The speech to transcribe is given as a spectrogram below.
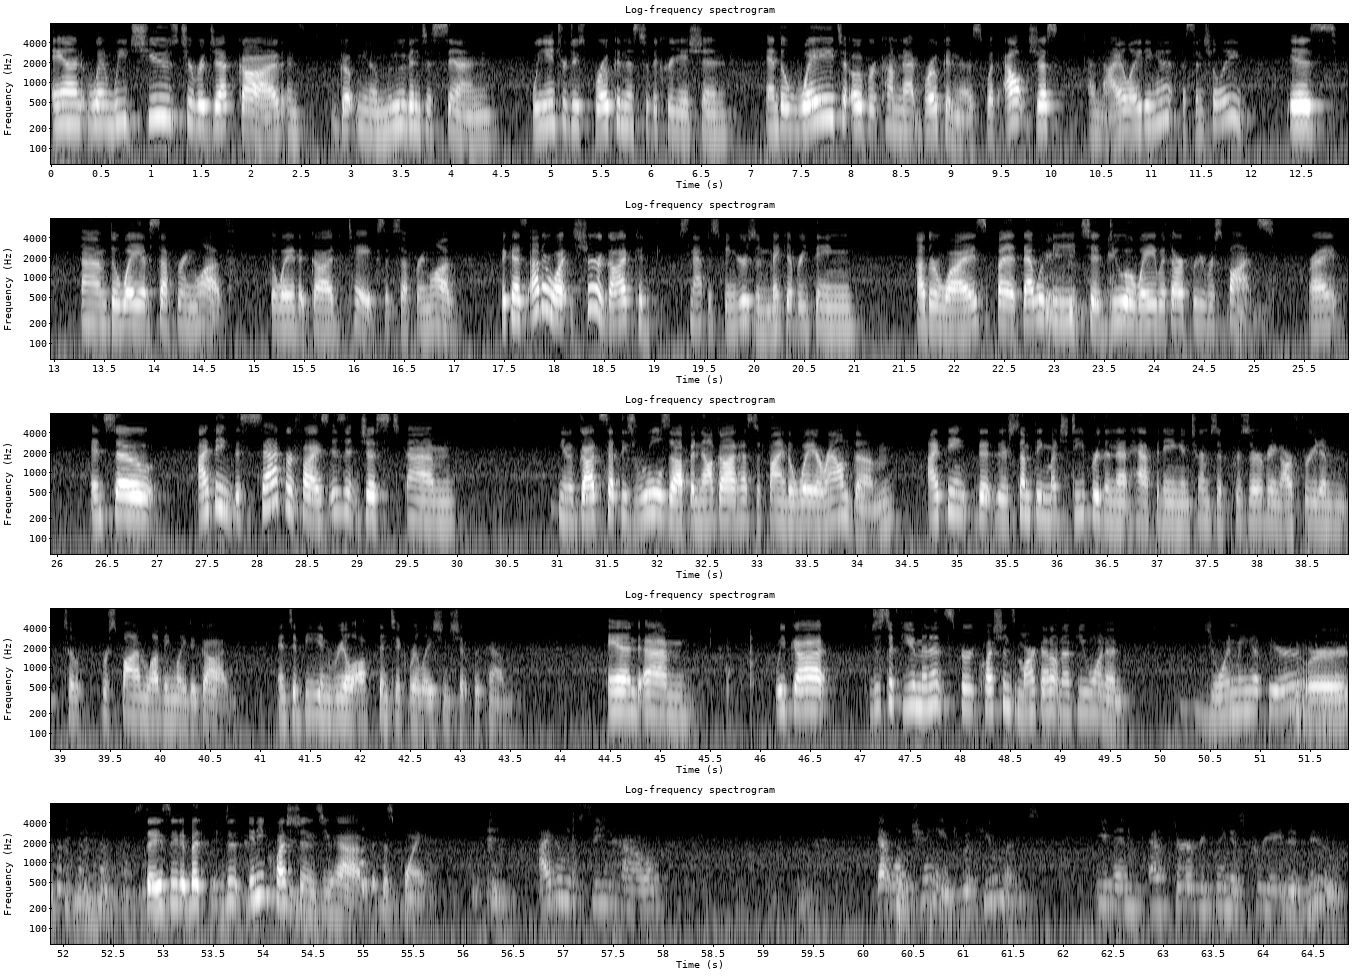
And when we choose to reject God and go, you know, move into sin, we introduce brokenness to the creation. And the way to overcome that brokenness without just annihilating it, essentially, is um, the way of suffering love, the way that God takes of suffering love. Because otherwise, sure, God could snap his fingers and make everything otherwise, but that would be to do away with our free response, right? And so I think the sacrifice isn't just, um, you know, God set these rules up and now God has to find a way around them. I think that there's something much deeper than that happening in terms of preserving our freedom to respond lovingly to God and to be in real, authentic relationship with Him. And um, we've got just a few minutes for questions. Mark, I don't know if you want to join me up here or stay seated, but do, any questions you have at this point? I don't see how that will change with humans, even after everything is created new.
